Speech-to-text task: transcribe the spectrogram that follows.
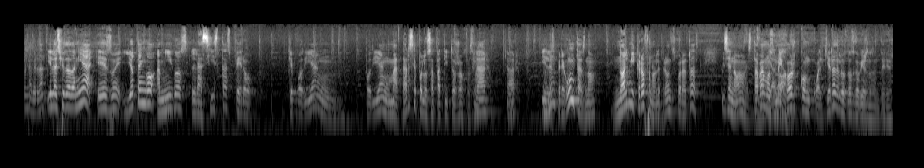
una verdad. Y la ciudadanía es... eh, Yo tengo amigos lacistas, pero que podían, podían matarse por los zapatitos rojos, ¿no? Claro, claro. Y les preguntas, ¿no? No al micrófono, le preguntas por atrás. Dice, no, estábamos No, ya no. mejor con cualquiera de los dos gobiernos anteriores.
